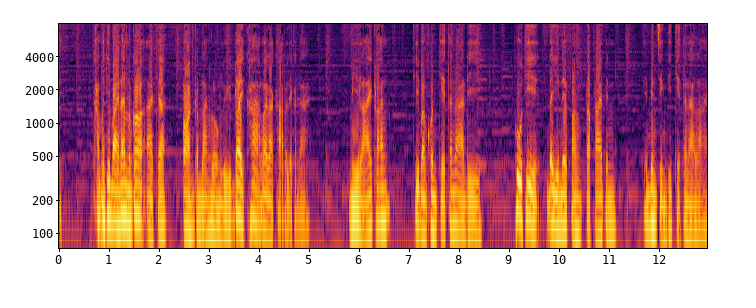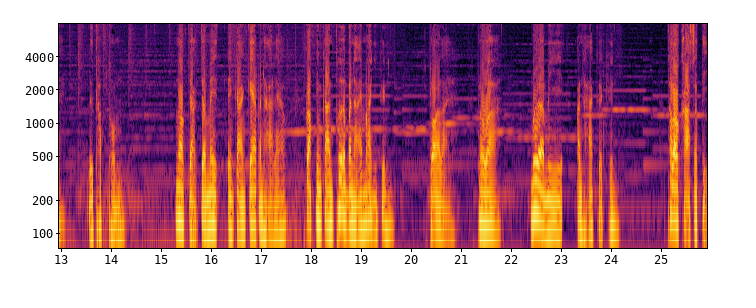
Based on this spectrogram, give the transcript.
ติ คำอธิบายนั้นมันก็อาจจะอ่อนกำลังลงหรือด้อยค่าด้อยราคาไปเลยก็ได้ มีหลายครั้งที่บางคนเจตนาดี ผู้ที่ได้ยินได้ฟังกลับกลายเป็นเห็นเป็นสิ่งที่เจตนาร้าย หรือทับถม นอกจากจะไม่เป็นการแก้ปัญหาแล้ว กลับเป็นการเพิ่มปัญหามากยิ่งขึ้น เพราะอะไร เพราะว่าเมื่อมีปัญหาเกิดขึ้น ถ้าเราขาดสติ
